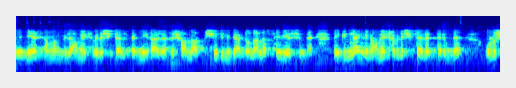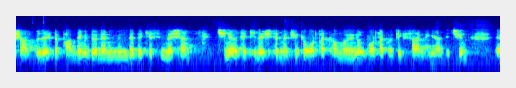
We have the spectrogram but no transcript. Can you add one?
E, Vietnam'ın bile Amerika Birleşik Devletleri'nin ihracatı şu anda 67 milyar dolarlar seviyesinde. Ve günden güne Amerika Birleşik Devletleri'nde oluşan özellikle pandemi döneminde de kesinleşen Çin'i ötekileştirme. Çünkü ortak kamuoyunun ortak ötekisi haline geldiği için e,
